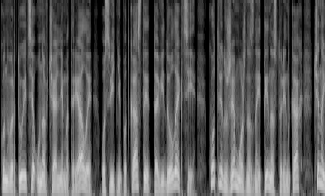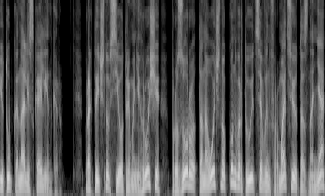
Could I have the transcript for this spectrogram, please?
конвертується у навчальні матеріали, освітні подкасти та відеолекції, котрі вже можна знайти на сторінках чи на YouTube-каналі Skylinker. Практично всі отримані гроші прозоро та наочно конвертуються в інформацію та знання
